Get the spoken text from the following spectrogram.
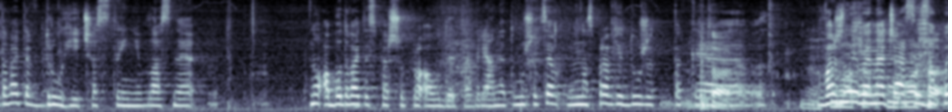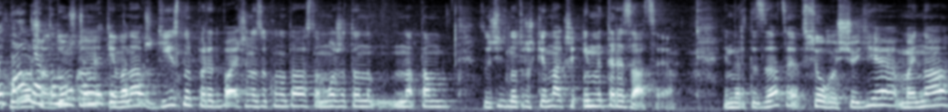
Давайте в другій частині, власне. Ну або давайте спершу про аудит, Адріане, тому що це насправді дуже таке Так. Важливе Хороша- на часі хороша- запитання, тому думка, що ми і вона також... дійсно передбачена законодавством. Може, там, там звучить трошки інакше. Інвентаризація. Інвентаризація всього, що є, майна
